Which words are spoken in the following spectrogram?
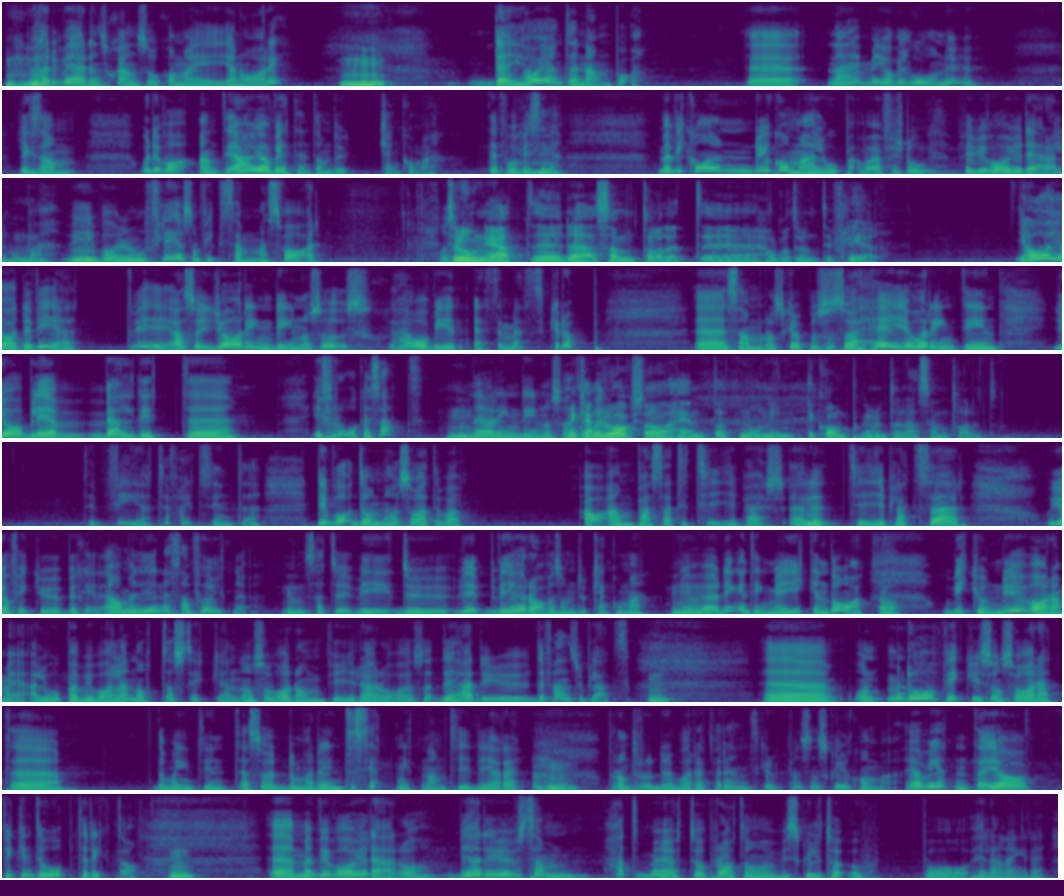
Mhm. Du hade världens chans att komma i januari. Mhm. Dig har jag inte namn på. Eh, nej, men jag vill gå nu. Liksom. Och det var anti, ja, jag vet inte om du kan komma. Det får vi se. Men vi kunde ju komma allihopa vad jag förstod. För vi var ju där allihopa. Mm. Vi Mm. var ju nog fler som fick samma svar. Och så- Tror ni att eh, det här samtalet eh, har gått runt till fler? Ja, ja, det vet vi. Alltså jag ringde in och så har vi en sms-grupp, eh, samrådsgrupp, och så sa jag hej, jag har ringt in. Jag blev väldigt eh, ifrågasatt Mm. när jag ringde in och sa Men kan det var, då också ha hänt att någon inte kom på grund av det här samtalet? Det vet jag faktiskt inte. Det var, de sa att det var ja, anpassat till tio pers, eller Mm. tio platser. Och jag fick ju besked, ja men det är nästan fullt nu. Mm. Så att du, vi, du, vi, vi hör av oss om du kan komma. Men Mhm. jag hörde ingenting, men jag gick ändå. Ja. Och vi kunde ju vara med allihopa, vi var alla åtta stycken och så var de fyra då. Så det, hade ju, det fanns ju plats. Mm. Eh, och, men då fick vi som svar att eh, de, var inte, inte- alltså, de hade inte sett mitt namn tidigare. Mm. För de trodde det var referensgruppen som skulle komma. Jag vet inte, jag fick inte ihop det riktigt då. Mm. Eh, Men vi var ju där och vi hade ju sam- haft möte och pratat om vad vi skulle ta upp och hela den grejen.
